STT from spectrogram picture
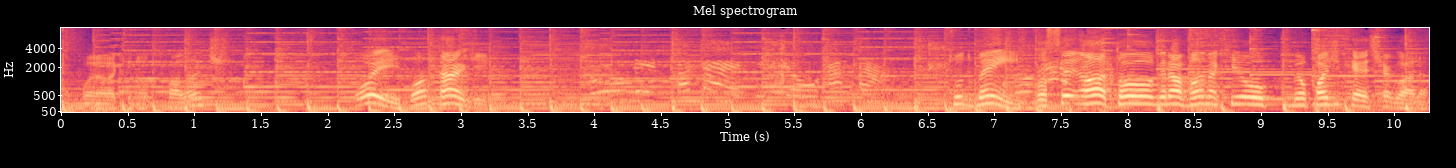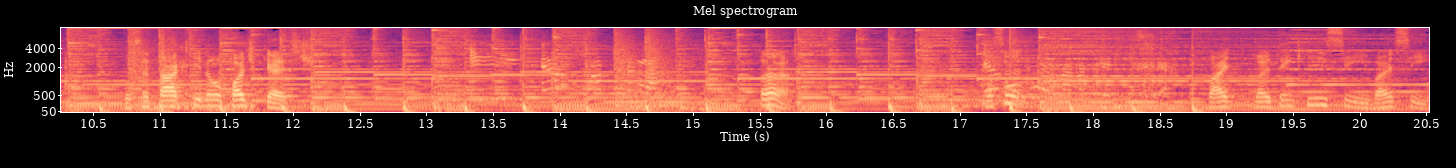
Vou pôr ela aqui no alto-falante. Oi, boa tarde. Tudo bem? Você, ó, tô gravando aqui o meu podcast agora. Você tá aqui no podcast. Ah. Você vai, vai ter que ir sim, vai sim.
